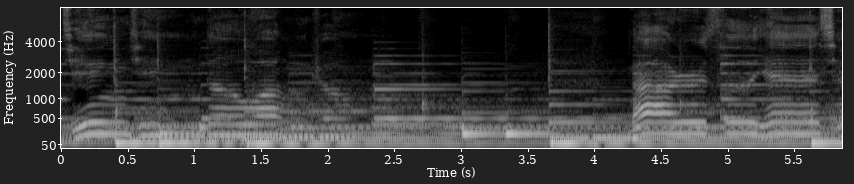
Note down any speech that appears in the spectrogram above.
静静地望着那日子也想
